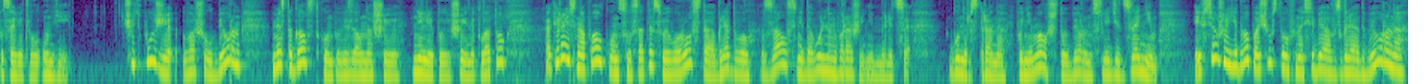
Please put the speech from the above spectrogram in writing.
посоветовал он ей. Чуть позже вошел Бёрн. Вместо галстука он повязал на шею нелепый шейный платок. Опираясь на палку, он с высоты своего роста оглядывал зал с недовольным выражением на лице. Гуннер странно понимал, что Бёрн следит за ним, и все же, едва почувствовав на себя взгляд Бёрна,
